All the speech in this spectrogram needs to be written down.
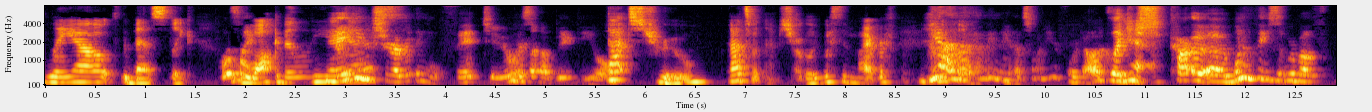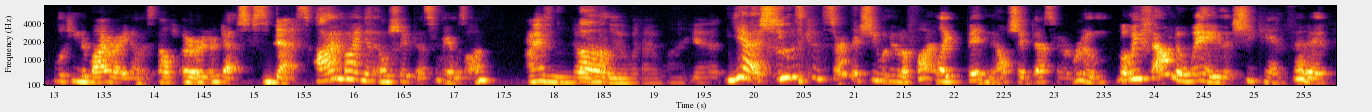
layout, the best like like walkability. Making sure everything will fit too is like a big deal. That's true. That's what I'm struggling with in my room. yeah, I mean that's what I'm here for, dog. Like Yeah. car, uh, uh, one of the things that we're both looking to buy right now is L- or, or desks. Desk. I'm buying an L-shaped desk from Amazon. I have no Um, clue what I want yet. Yeah, she was concerned that she wouldn't be able to find like fit an L-shaped desk in her room, but we found a way that she can fit it.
